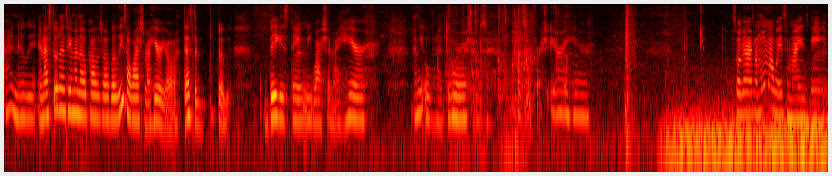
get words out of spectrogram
I knew it. And I still didn't take my nail polish off. But at least I washed my hair, y'all. That's the, the biggest thing, me washing my hair. Let me open the door so I can get some, some fresh air in here. So, guys, I'm on my way to Maya's game.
